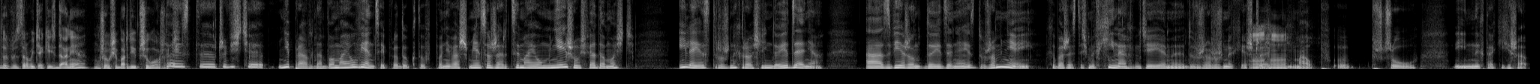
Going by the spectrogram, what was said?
to żeby zrobić jakieś danie, muszą się bardziej przyłożyć. To jest y, oczywiście nieprawda, bo mają więcej produktów, ponieważ mięsożercy mają mniejszą świadomość, ile jest różnych roślin do jedzenia, a zwierząt do jedzenia jest dużo mniej. Chyba, że jesteśmy w Chinach, gdzie jemy dużo różnych jeszcze Mhm. małp, y, pszczół i innych takich żab,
